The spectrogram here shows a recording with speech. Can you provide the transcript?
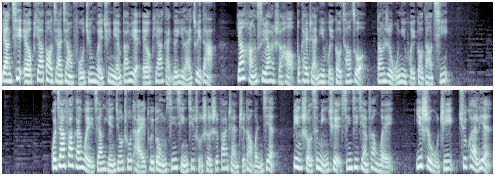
两期 LPR 报价降幅均为去年八月 LPR 改革以来最大。央行四月二十号不开展逆回购操作，当日无逆回购到期。国家发改委将研究出台推动新型基础设施发展指导文件，并首次明确新基建范围：一是五 G、区块链、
